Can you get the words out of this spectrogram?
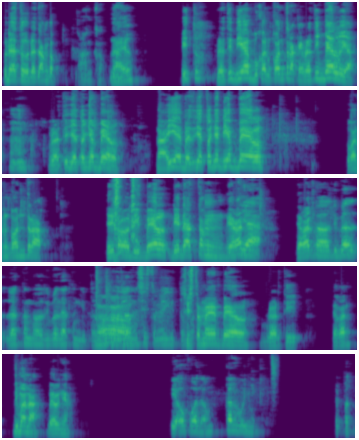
Udah tuh, udah tangkep. Tangkap. Nah, yuk. Itu, berarti dia bukan kontrak ya, berarti bel ya. Mm-mm. Berarti jatuhnya bel. Nah, iya berarti jatuhnya dia bel. Bukan kontrak. Jadi kalau di bel dia datang, ya kan? Ya Ya kan? kalau di bel datang kalau di bel datang gitu. Ah. Model sistemnya gitu. Pak. Sistemnya bel berarti. Ya kan? Di mana belnya? Di Oppo dong kan bunyi. Cepet.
